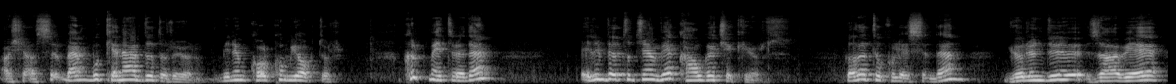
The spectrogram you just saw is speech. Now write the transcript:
aşağısı. Ben bu kenarda duruyorum. Benim korkum yoktur. 40 metreden elimde tutacağım ve kavga çekiyoruz. Galata Kulesi'nden göründüğü zaviye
